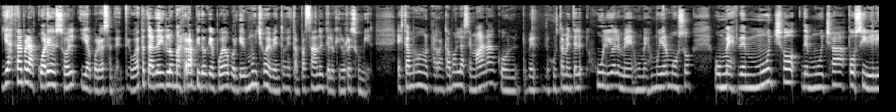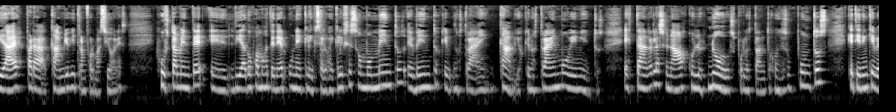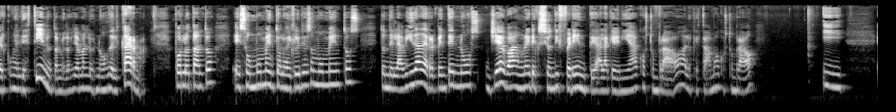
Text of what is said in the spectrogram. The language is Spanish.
ya está para Acuario de Sol y Acuario Ascendente. Voy a tratar de ir lo más rápido que puedo porque hay muchos eventos que están pasando y te lo quiero resumir. Estamos, arrancamos la semana con justamente julio, un mes muy hermoso, un mes de, mucho, de muchas posibilidades para cambios y transformaciones justamente el día 2 vamos a tener un eclipse. Los eclipses son momentos, eventos que nos traen cambios, que nos traen movimientos. Están relacionados con los nodos, por lo tanto, con esos puntos que tienen que ver con el destino. También los llaman los nodos del karma. Por lo tanto, eh, son momentos, los eclipses son momentos donde la vida de repente nos lleva en una dirección diferente a la que venía acostumbrado, a lo que estábamos acostumbrados. Y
